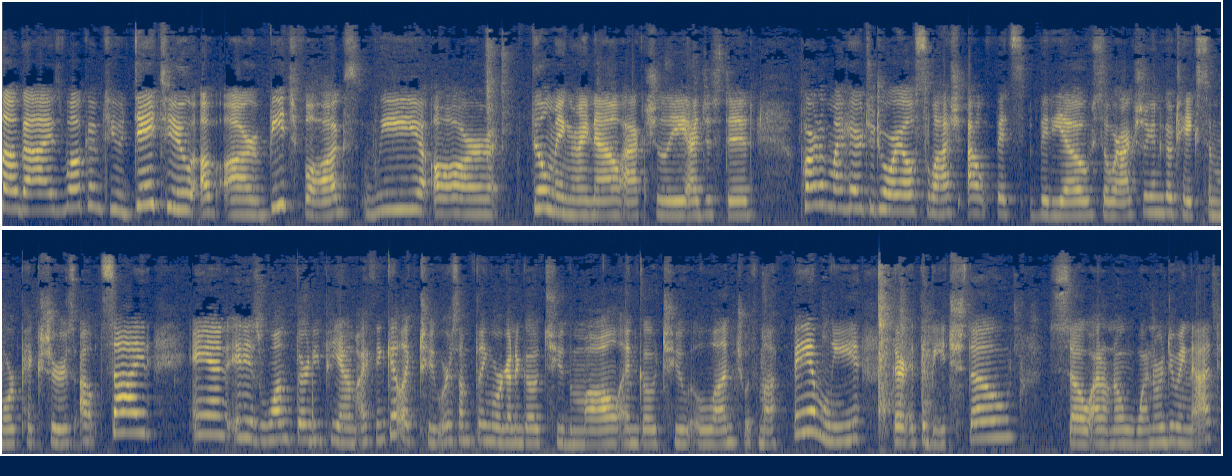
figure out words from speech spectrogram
Hello guys, welcome to day two of our beach vlogs. We are filming right now actually. I just did part of my hair tutorial slash outfits video. So we're actually gonna go take some more pictures outside and it is 1.30 p.m. I think at like 2 or something we're gonna go to the mall and go to lunch with my family. They're at the beach though, so I don't know when we're doing that.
